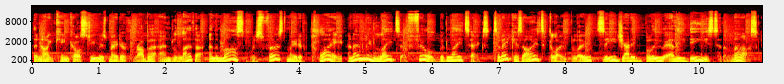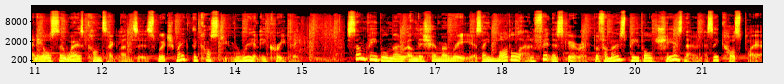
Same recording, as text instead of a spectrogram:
The Night King costume is made of rubber and leather, and the mask was first made of clay and only later filled with latex. To make his eyes glow blue, Zeech added blue LEDs to the mask, and he also wears contact lenses, which make the costume really creepy. Some people know Alicia Marie as a model and fitness guru, but for most people, she is known as a cosplayer.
